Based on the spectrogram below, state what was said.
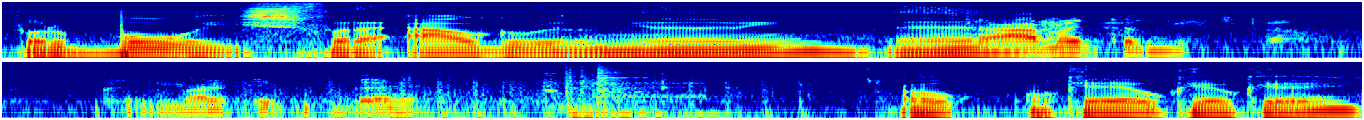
for the boys, for the algorithm. You know what I mean? Eh? Yeah. I might could not hit that. Oh, okay, okay, okay.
